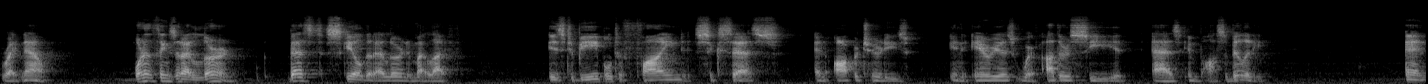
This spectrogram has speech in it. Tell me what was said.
right now. One of the things that I learned, best skill that I learned in my life, is to be able to find success and opportunities in areas where others see it as impossibility. And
